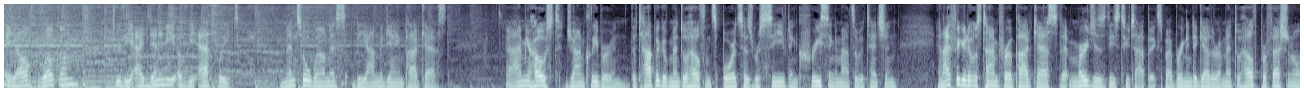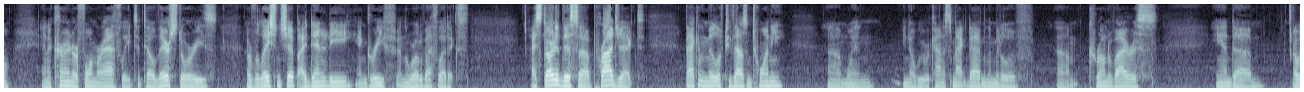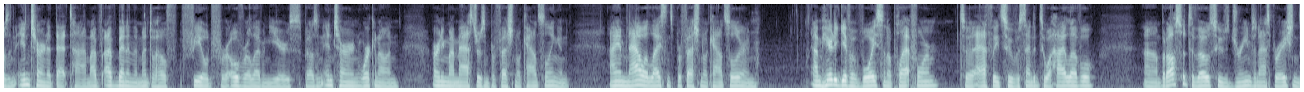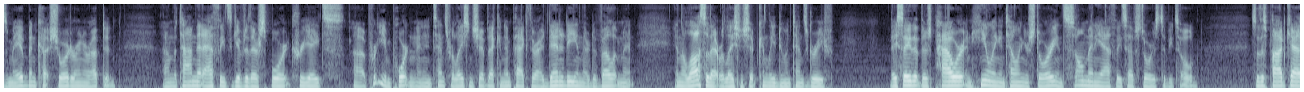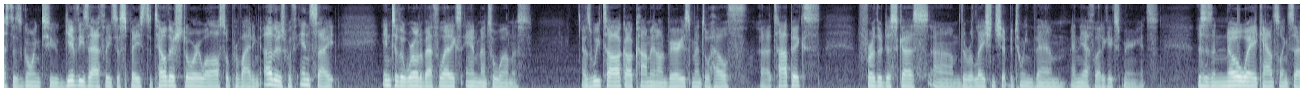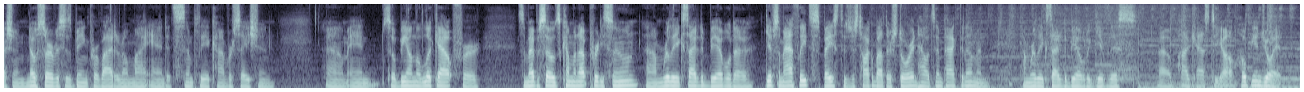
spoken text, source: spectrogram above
Hey, y'all. Welcome to the Identity of the Athlete Mental Wellness Beyond the Game podcast. Uh, I'm your host, John Kleber, and the topic of mental health in sports has received increasing amounts of attention. And I figured it was time for a podcast that merges these two topics by bringing together a mental health professional and a current or former athlete to tell their stories of relationship, identity, and grief in the world of athletics. I started this uh, project back in the middle of 2020 um, when you know we were kind of smack dab in the middle of um, coronavirus and um, I was an intern at that time. I've I've been in the mental health field for over 11 years, but I was an intern working on earning my master's in professional counseling and I am now a licensed professional counselor and I'm here to give a voice and a platform to athletes who've ascended to a high level um, but also to those whose dreams and aspirations may have been cut short or interrupted. Um, the time that athletes give to their sport creates a pretty important and intense relationship that can impact their identity and their development, and the loss of that relationship can lead to intense grief. They say that there's power and healing in telling your story, and so many athletes have stories to be told. So, this podcast is going to give these athletes a space to tell their story while also providing others with insight into the world of athletics and mental wellness. As we talk, I'll comment on various mental health uh, topics, further discuss um, the relationship between them and the athletic experience. This is in no way a counseling session, no services being provided on my end. It's simply a conversation. Um, and so be on the lookout for some episodes coming up pretty soon. I'm really excited to be able to give some athletes space to just talk about their story and how it's impacted them. And I'm really excited to be able to give this uh, podcast to y'all. Hope you enjoy it.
